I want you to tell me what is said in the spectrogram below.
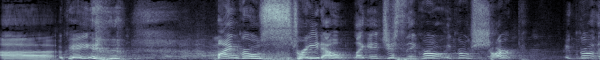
uh, okay? Mine grows straight out. Like it just, they grow, it grows sharp. It grows.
